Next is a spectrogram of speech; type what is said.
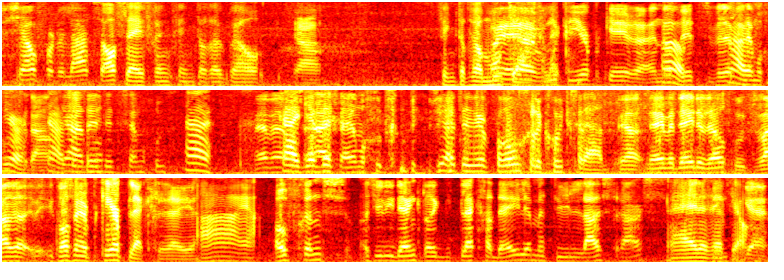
Speciaal voor de laatste aflevering vind ik dat ook wel, Ja, vind ik dat wel Maar moeten ja, we moeten hier parkeren en dan Oh. dit, we hebben Nou, het helemaal goed hier. gedaan. Ja, dit, dit is helemaal goed. Ja, We hebben Kijk, je hebt eigen helemaal goed gedaan. je hebt het weer per ongeluk goed gedaan. Ja, nee, we deden wel goed. We waren, ik was naar een parkeerplek gereden. Ah ja. Overigens, als jullie denken dat ik die plek ga delen met jullie luisteraars, Nee, dat heb je al. again.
